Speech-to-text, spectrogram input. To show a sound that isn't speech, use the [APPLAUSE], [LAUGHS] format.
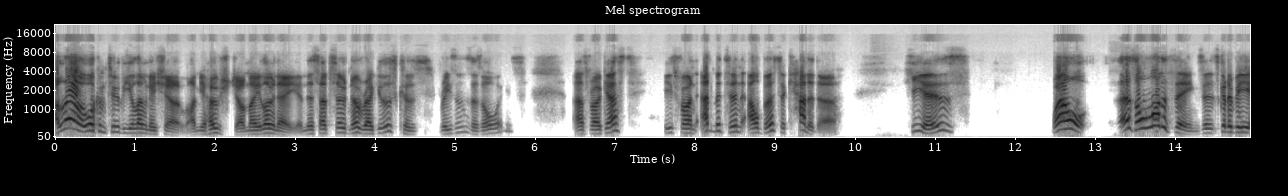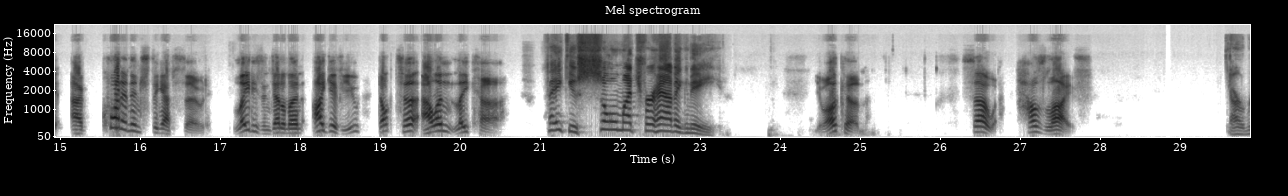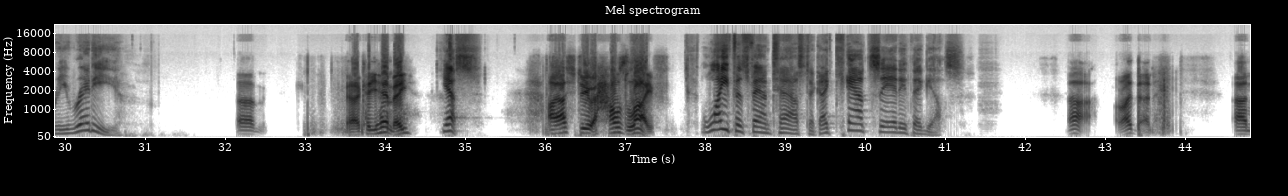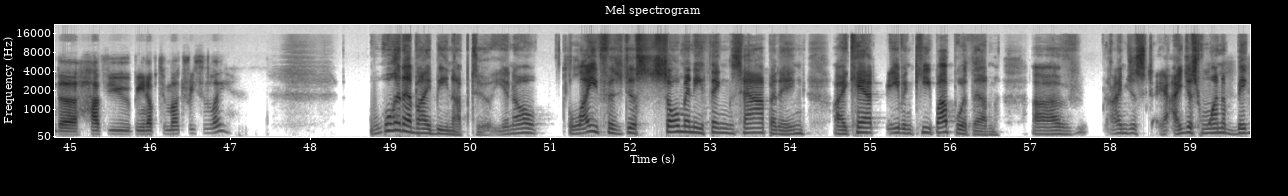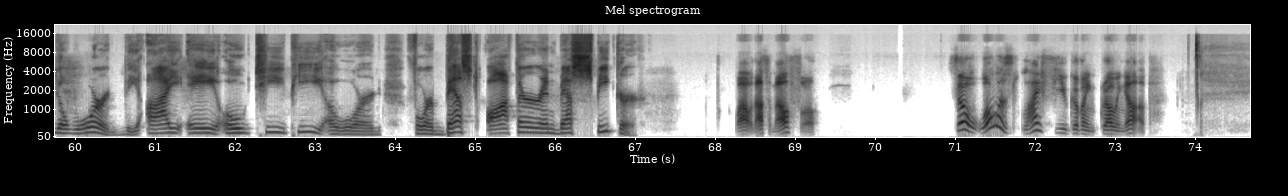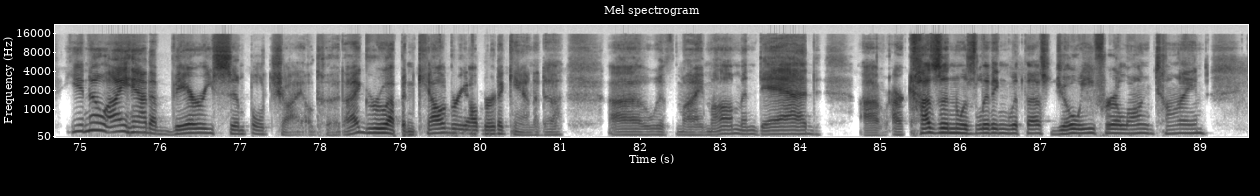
Hello, welcome to the Alone Show. I'm your host, John Malone. In this episode, no regulars, because reasons, as always. As for our guest, he's from Edmonton, Alberta, Canada. He is, well, there's a lot of things. And it's going to be a, quite an interesting episode. Ladies and gentlemen, I give you Dr. Alan Laker. Thank you so much for having me. You're welcome. So, how's life? Are we ready? Um, uh, can you hear me? Yes. I asked you, how's life? Life is fantastic. I can't say anything else. Ah, all right then. And uh, have you been up to much recently? What have I been up to? You know, life is just so many things happening. I can't even keep up with them. Uh, I'm just I just won a big award, the IAOTP award for best author and best speaker. Wow, that's a mouthful. So, what was life for you growing growing up? You know, I had a very simple childhood. I grew up in Calgary, Alberta, Canada, uh, with my mom and dad. Uh, our cousin was living with us, Joey, for a long time.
